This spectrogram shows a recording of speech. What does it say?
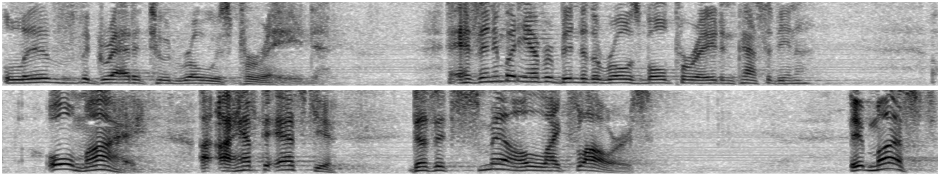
Live the gratitude rose parade. Has anybody ever been to the Rose Bowl parade in Pasadena? Oh my. I have to ask you, does it smell like flowers? It must.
